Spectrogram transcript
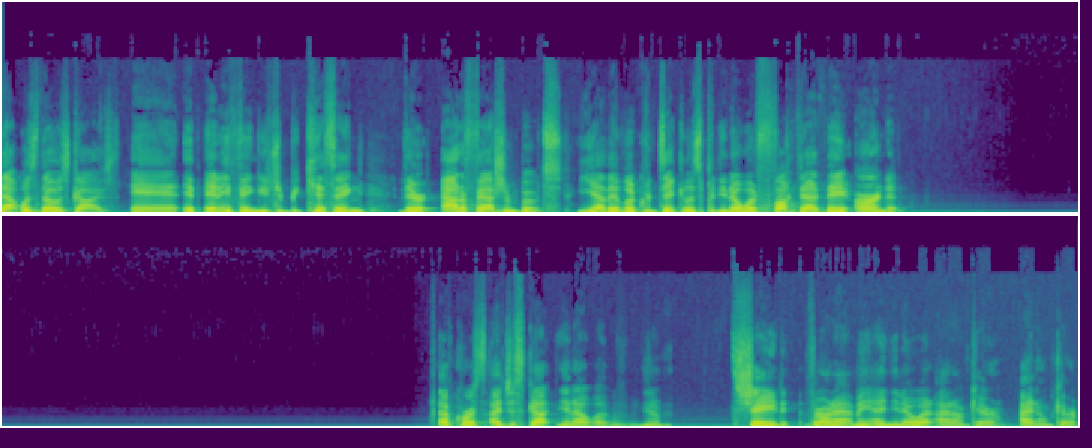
That was those guys. And if anything, you should be kissing their out of fashion boots. Yeah, they look ridiculous, but you know what? Fuck that. They earned it. Of course, I just got, you know, uh, you know, shade thrown at me and you know what? I don't care. I don't care.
